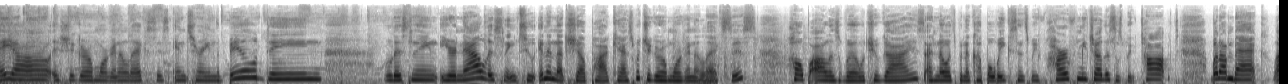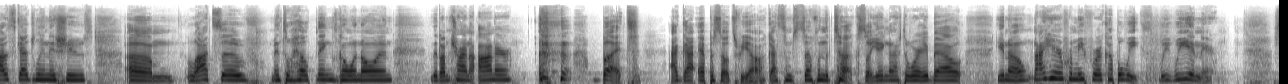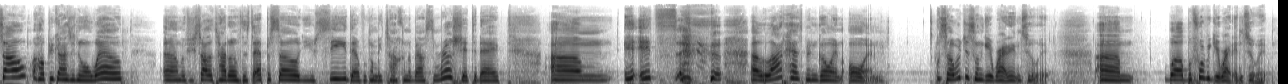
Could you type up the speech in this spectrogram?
Hey y'all, it's your girl Morgan Alexis entering the building. Listening, you're now listening to In a Nutshell podcast with your girl Morgan Alexis. Hope all is well with you guys. I know it's been a couple weeks since we've heard from each other, since we've talked, but I'm back. A lot of scheduling issues, um, lots of mental health things going on that I'm trying to honor. but I got episodes for y'all. Got some stuff in the tuck, so you ain't gonna have to worry about, you know, not hearing from me for a couple weeks. We we in there. So I hope you guys are doing well. Um, if you saw the title of this episode, you see that we're gonna be talking about some real shit today. Um, it, it's a lot has been going on, so we're just gonna get right into it. Um, well, before we get right into it,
